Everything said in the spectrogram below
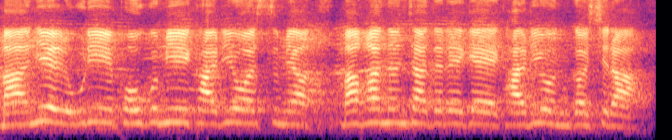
만일 우리 복음이 가리웠으면 망하는 자들에게 가리운 것이라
